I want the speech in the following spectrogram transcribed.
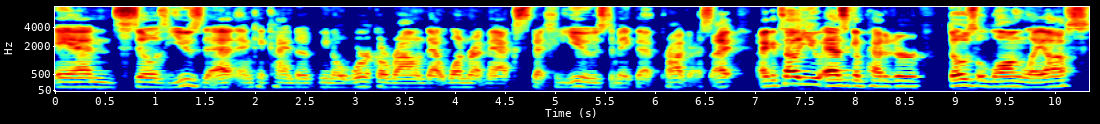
and still has used that and can kind of you know work around that one rep max that she used to make that progress. I I can tell you as a competitor, those long layoffs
